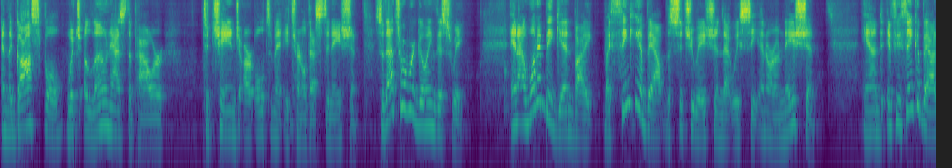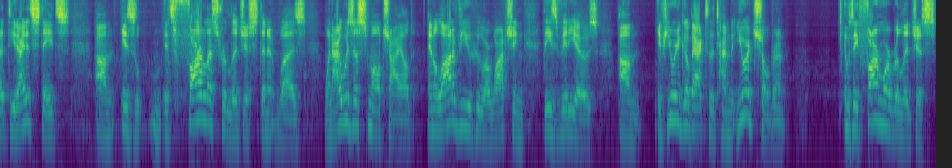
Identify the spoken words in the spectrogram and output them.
and the gospel which alone has the power to change our ultimate eternal destination. So that's where we're going this week. And I want to begin by, by thinking about the situation that we see in our own nation. And if you think about it, the United States um, is it's far less religious than it was when I was a small child. And a lot of you who are watching these videos, um, if you were to go back to the time that you were children, it was a far more religious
